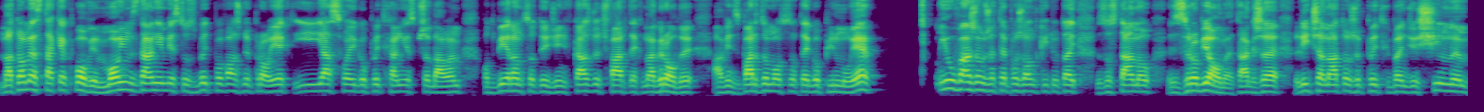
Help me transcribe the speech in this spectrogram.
Natomiast tak jak powiem, moim zdaniem jest to zbyt poważny projekt i ja swojego pytka nie sprzedałem. Odbieram co tydzień, w każdy czwartek nagrody, a więc bardzo mocno tego pilnuję. I uważam, że te porządki tutaj zostaną zrobione. Także liczę na to, że Pytch będzie silnym,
